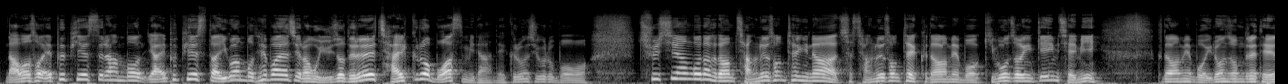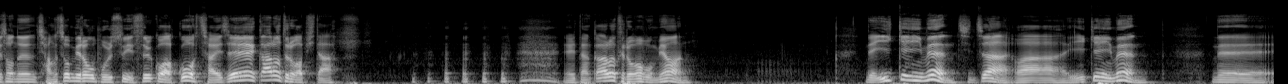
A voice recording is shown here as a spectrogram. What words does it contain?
나와서 FPS를 한번 야 FPS다 이거 한번 해봐야지라고 유저들을 잘 끌어 모았습니다. 네 그런 식으로 뭐 출시한 거나 그 다음 장르 선택이나 자- 장르 선택 그 다음에 뭐 기본적인 게임 재미 그 다음에 뭐 이런 점들에 대해서는 장점이라고 볼 수 있을 것 같고 자 이제 깔아 들어갑시다. 네, 일단 깔아 들어가 보면 네, 이 게임은 진짜 와, 이 게임은 네.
